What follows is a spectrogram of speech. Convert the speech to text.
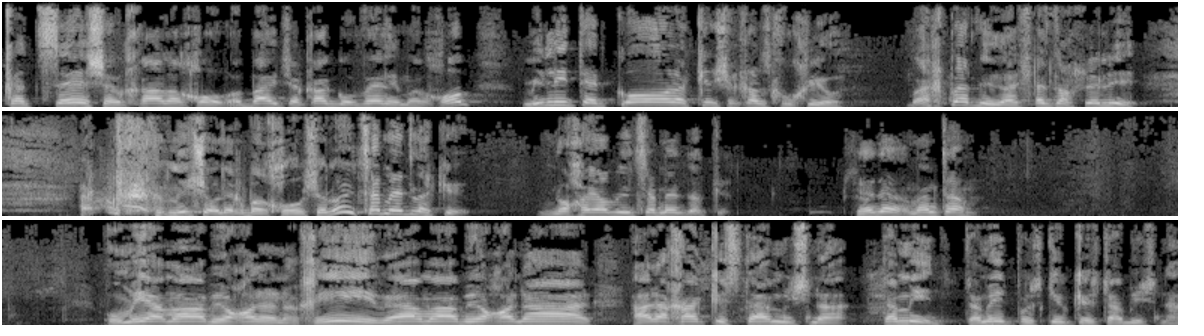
קצה שלך לרחוב, הבית שלך גובל עם הרחוב, מילאת את כל הקיר שלך זכוכיות. מה אכפת לי? זה השטח שלי. מי שהולך ברחוב, שלא ייצמד לקיר. לא חייב להיצמד לקיר. בסדר? מה טעם? ומי אמר רבי יוחנן אחי, ואמר רבי יוחנן הלכה כסתם משנה, תמיד, תמיד פוסקים כסתם משנה.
